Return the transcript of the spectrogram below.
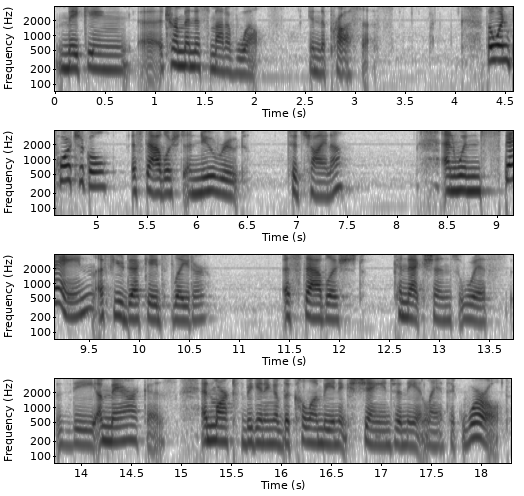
making a tremendous amount of wealth in the process. But when Portugal established a new route to China, and when Spain, a few decades later, established connections with the Americas and marked the beginning of the Columbian Exchange in the Atlantic world,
